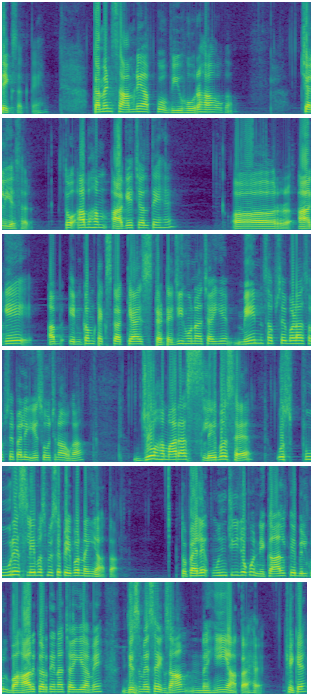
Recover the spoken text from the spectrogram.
देख सकते हैं। कमेंट सामने आपको व्यू हो रहा होगा। चलिए सर तो अब हम आगे चलते हैं और आगे अब इनकम टैक्स का क्या स्ट्रेटेजी होना चाहिए? मेन सबसे बड़ा, सबसे पहले ये सोचना होगा, जो हमारा सिलेबस है, उस पूरे सिलेबस में से पेपर नहीं आता। तो पहले उन चीज़ों को निकाल के बिल्कुल बाहर कर देना चाहिए हमें, जिसमें से एग्ज़ाम नहीं आता है, ठीक है?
